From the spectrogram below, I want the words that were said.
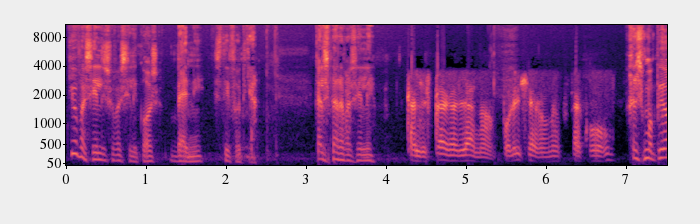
και ο Βασίλης ο Βασιλικός μπαίνει στη φωτιά Καλησπέρα Βασίλη Καλησπέρα Λιάννα, πολύ χαίρομαι που τα ακούω. Χρησιμοποιώ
